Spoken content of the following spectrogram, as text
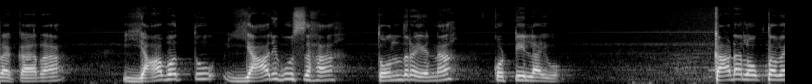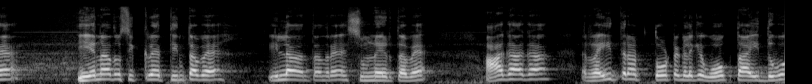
ಪ್ರಕಾರ ಯಾವತ್ತೂ ಯಾರಿಗೂ ಸಹ ತೊಂದರೆಯನ್ನು ಕೊಟ್ಟಿಲ್ಲ ಇವು. ಕಾಡಲ್ಲಿ ಹೋಗ್ತವೆ, ಏನಾದರೂ ಸಿಕ್ಕರೆ ತಿಂತವೆ, ಇಲ್ಲ ಅಂತಂದರೆ ಸುಮ್ಮನೆ ಇರ್ತವೆ. ಆಗಾಗ ರೈತರ ತೋಟಗಳಿಗೆ ಹೋಗ್ತಾ ಇದ್ದವು.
